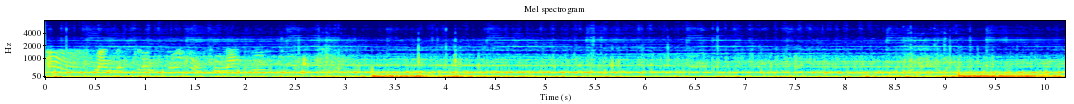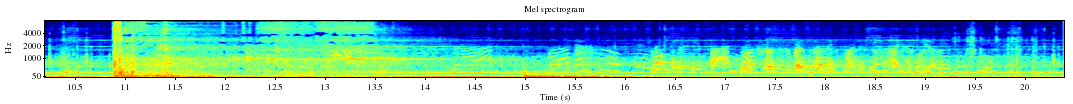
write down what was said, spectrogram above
Man müsste uns nur helfen lassen. Das war ganz lustig. Wenn ich den Verantwortlichen verschwende nicht meine Zeit hier.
